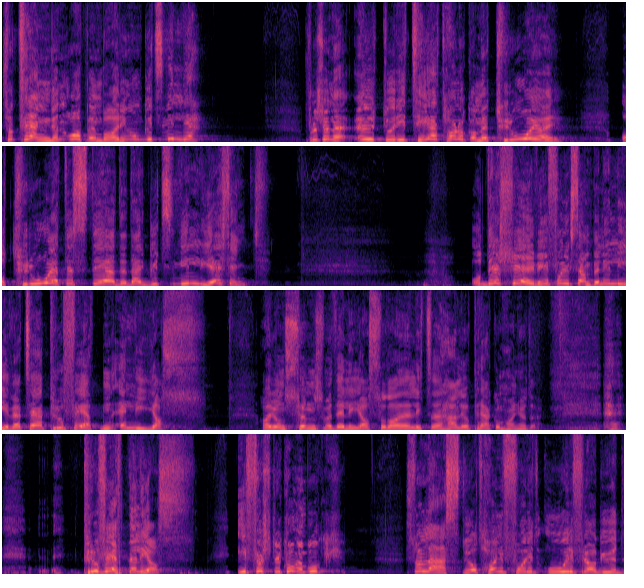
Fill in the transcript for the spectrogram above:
så trenger du en åpenbaring om Guds vilje. For du skjønner, Autoritet har noe med tro å gjøre. Og tro er til stede der Guds vilje er kjent. Og Det ser vi f.eks. i livet til profeten Elias. Jeg har jo en sønn som heter Elias, så da er det litt herlig å preke om han. Profeten Elias. I første kongebok så leser du at han får et ord fra Gud.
